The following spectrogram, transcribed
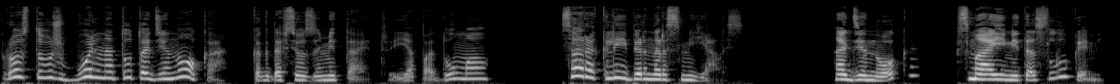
Просто уж больно тут одиноко, когда все заметает. Я подумал...» Сара Клейберн рассмеялась. «Одиноко? С моими-то слугами?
